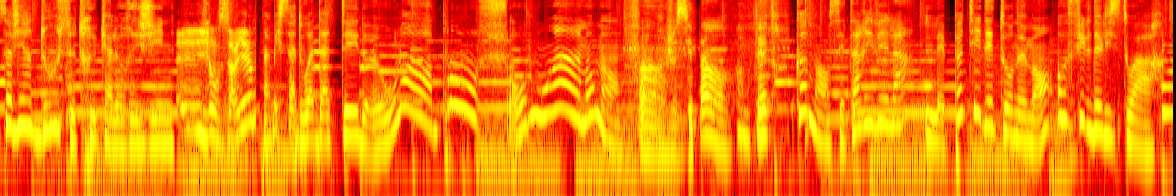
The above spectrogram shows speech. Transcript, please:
Ça vient d'où ce truc à l'origine? Euh, J'en sais rien. Non mais ça doit dater de... Oula, pouf, au moins un moment. Enfin, je sais pas, hein. Enfin, peut-être. Comment c'est arrivé là? Les petits détournements au fil de l'histoire.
